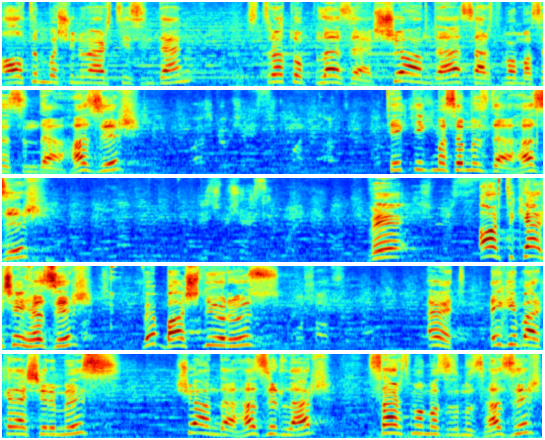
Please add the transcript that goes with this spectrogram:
Altınbaş Üniversitesi'nden Strato Plaza şu anda sarsma masasında hazır. Teknik masamız da hazır. Ve artık her şey hazır ve başlıyoruz. Evet, ekip arkadaşlarımız şu anda hazırlar. Sarsma masamız hazır.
